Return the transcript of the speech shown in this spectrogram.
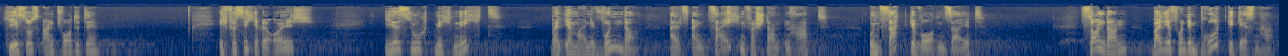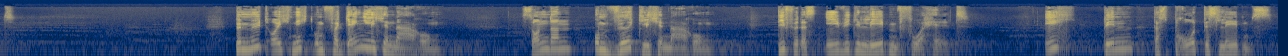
Jesus antwortete, ich versichere euch, ihr sucht mich nicht, weil ihr meine Wunder als ein Zeichen verstanden habt und satt geworden seid, sondern weil ihr von dem Brot gegessen habt. Bemüht euch nicht um vergängliche Nahrung, sondern um wirkliche Nahrung, die für das ewige Leben vorhält. Ich bin das Brot des Lebens,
